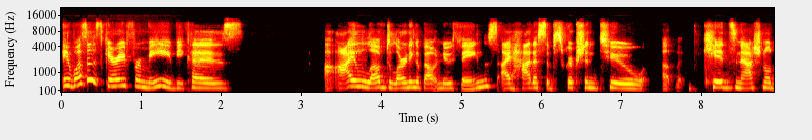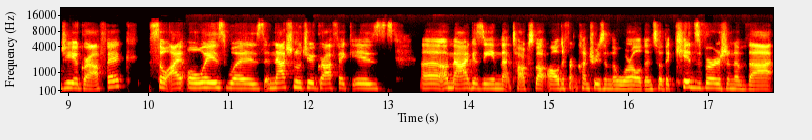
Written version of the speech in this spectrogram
it wasn't scary for me because I loved learning about new things. I had a subscription to uh, Kids National Geographic. So I always was, National Geographic is uh, a magazine that talks about all different countries in the world. And so the kids version of that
